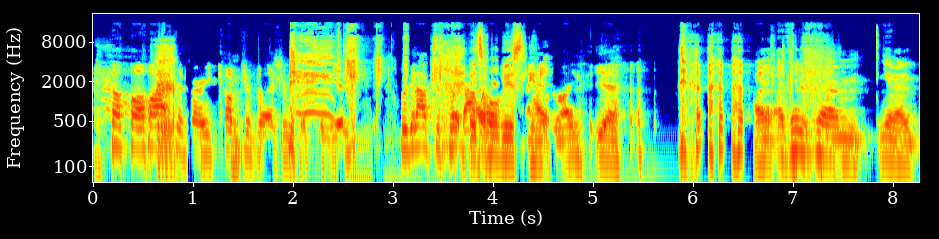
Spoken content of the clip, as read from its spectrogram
Oh, that's a very controversial opinion. We're going to have to put that It's one in obviously the not- headline. Yeah. I, I think um, you know,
